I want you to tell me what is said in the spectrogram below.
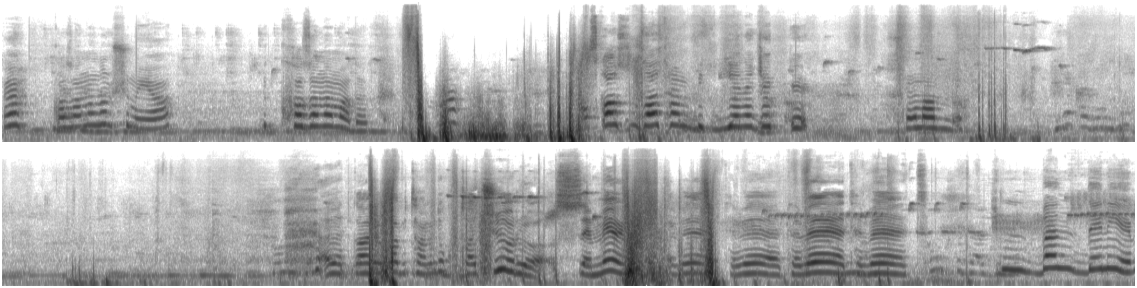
Heh kazanalım şunu ya. Bir kazanamadık. Az kalsın zaten bir yenecekti. Son anda. Evet galiba bir tane de kutu açıyoruz. Evet, evet, evet, evet, evet. Şimdi ben deneyeyim.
